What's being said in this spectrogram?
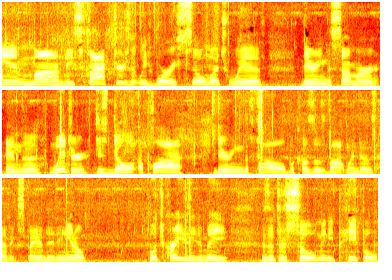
in mind. These factors that we worry so much with during the summer and the winter just don't apply during the fall because those bite windows have expanded. And you know, what's crazy to me is that there's so many people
